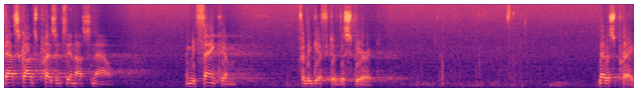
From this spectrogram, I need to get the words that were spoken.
That's God's presence in us now. And we thank Him for the gift of the Spirit. Let us pray.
